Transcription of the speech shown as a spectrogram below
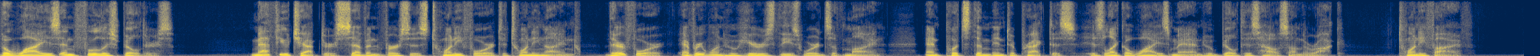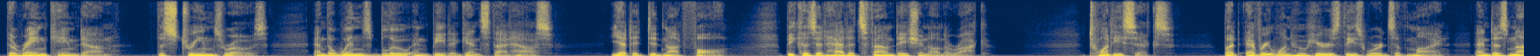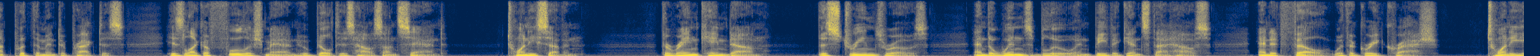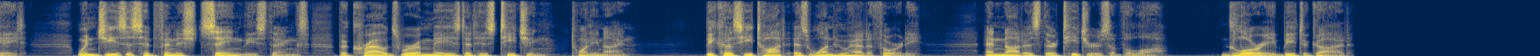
The wise and foolish builders. Matthew chapter 7 verses 24 to 29. Therefore, everyone who hears these words of mine and puts them into practice is like a wise man who built his house on the rock. 25. The rain came down, the streams rose, and the winds blew and beat against that house. Yet it did not fall, because it had its foundation on the rock. 26. But everyone who hears these words of mine and does not put them into practice is like a foolish man who built his house on sand. 27. The rain came down, the streams rose, and the winds blew and beat against that house, and it fell with a great crash. 28. When Jesus had finished saying these things, the crowds were amazed at his teaching. 29. Because he taught as one who had authority, and not as their teachers of the law. Glory be to God.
